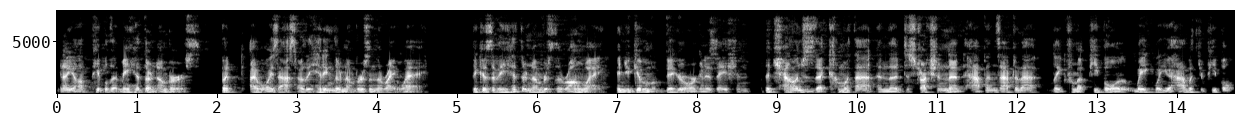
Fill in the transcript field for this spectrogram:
you know, you'll have people that may hit their numbers, but I've always asked, are they hitting their numbers in the right way? Because if they hit their numbers the wrong way and you give them a bigger organization, the challenges that come with that and the destruction that happens after that, like from a people weight what you have with your people,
